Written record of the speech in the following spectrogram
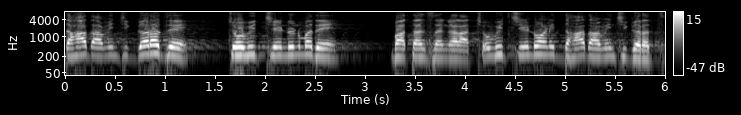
दहा धावींची गरज आहे. चोवीस चेंडूंमध्ये भातान संघाला. चोवीस चेंडू आणि दहा धावींची गरज.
